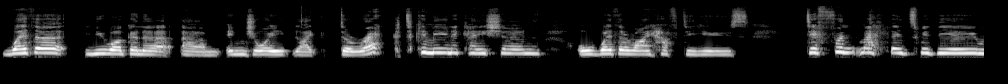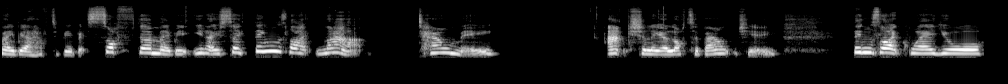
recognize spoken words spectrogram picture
whether you are going to um, enjoy like direct communication or whether I have to use different methods with you. Maybe I have to be a bit softer, maybe, you know, so things like that tell me actually a lot about you. Things like where your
